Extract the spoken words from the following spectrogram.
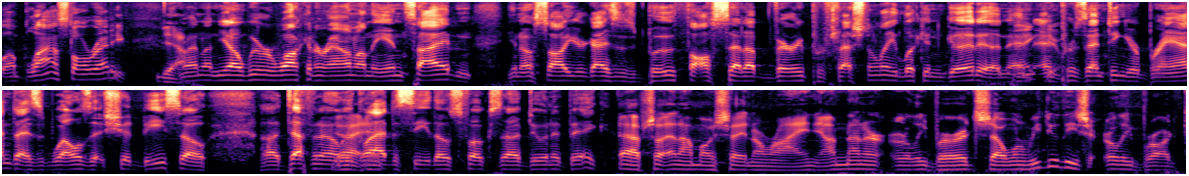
a blast already. Yeah. Right on. You know, we were walking around on the inside and, you know, saw your guys' booth all set up very professionally, looking good and, and, and presenting your brand as well as it should be. So, uh, definitely Yeah, glad to see those folks uh, doing it big. Absolutely. And I'm always saying to Ryan, I'm not an early bird, so when we do these early broadcasts,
